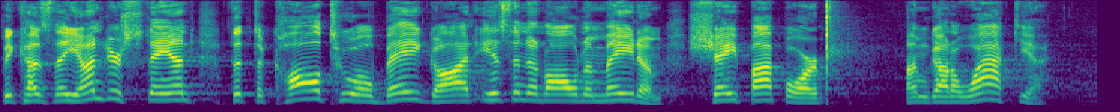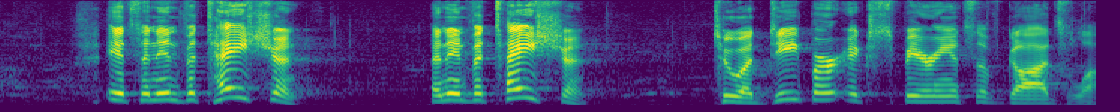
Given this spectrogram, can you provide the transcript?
Because they understand that the call to obey God isn't an ultimatum shape up or I'm going to whack you. It's an invitation, an invitation to a deeper experience of God's love.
